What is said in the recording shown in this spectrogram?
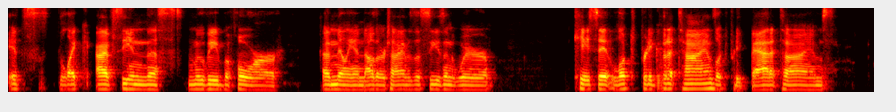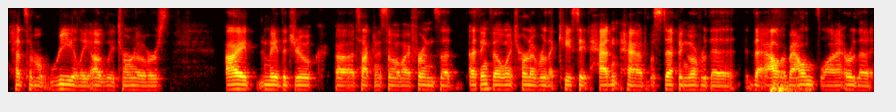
it's like I've seen this movie before a million other times this season where K State looked pretty good at times, looked pretty bad at times, had some really ugly turnovers. I made the joke uh, talking to some of my friends that I think the only turnover that K State hadn't had was stepping over the the out of bounds line or the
